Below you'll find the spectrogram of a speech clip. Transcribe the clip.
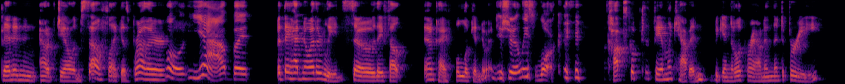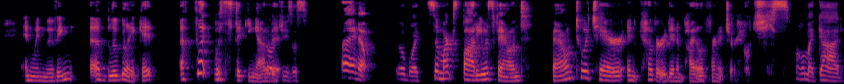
been in and out of jail himself, like his brother, Well, yeah, but but they had no other leads. So they felt, okay, we'll look into it. you should at least look. Cops go up to the family cabin, begin to look around in the debris, and when moving a blue blanket, a foot was sticking out of oh, it. Jesus. I know. Oh, boy. So Mark's body was found, bound to a chair and covered in a pile of furniture. Oh, jeez. Oh, my God.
